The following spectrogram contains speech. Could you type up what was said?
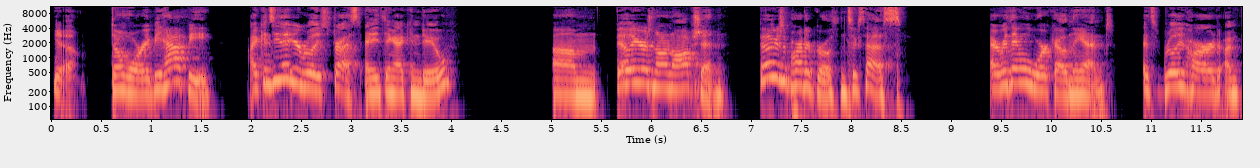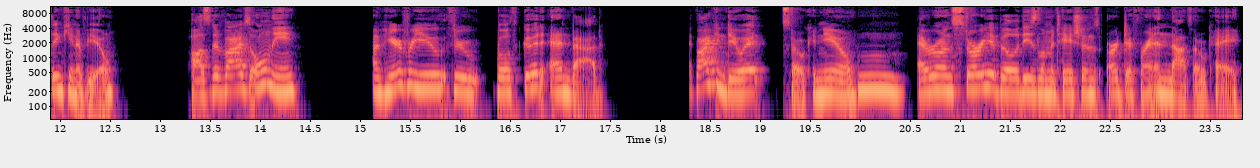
Yeah. Don't worry, be happy. I can see that you're really stressed. Anything I can do? Um, failure is not an option. Failure is a part of growth and success. Everything will work out in the end. It's really hard. I'm thinking of you. Positive vibes only. I'm here for you through both good and bad. If I can do it, so can you. Everyone's story, abilities, limitations are different, and that's okay.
